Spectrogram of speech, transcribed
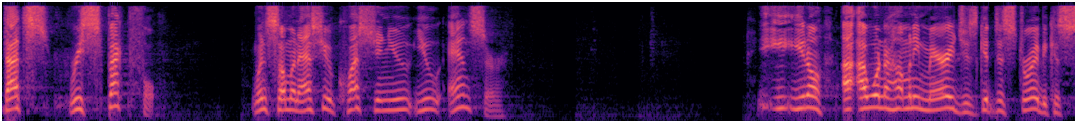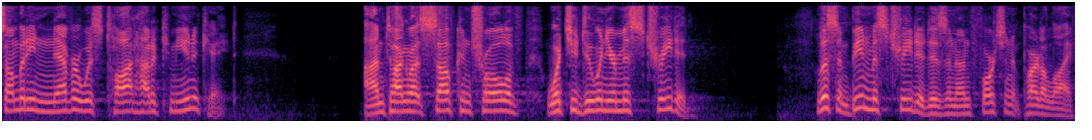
That's respectful. When someone asks you a question, you, you answer. You know, I wonder how many marriages get destroyed because somebody never was taught how to communicate. I'm talking about self control of what you do when you're mistreated. Listen, being mistreated is an unfortunate part of life.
